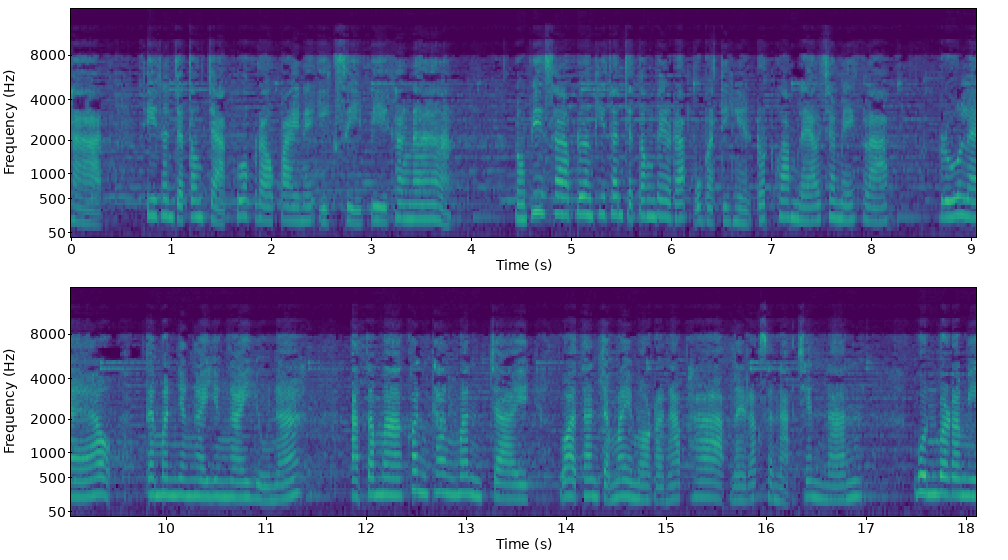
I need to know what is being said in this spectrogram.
ขาด ที่ท่านจะต้องจากพวกเราไปในอีกสี่ปีข้างหน้า หลวงพี่ทราบเรื่องที่ท่านจะต้องได้รับอุบัติเหตุรถคว่ำแล้วใช่ไหมครับ รู้แล้ว แต่มันยังไงยังไงอยู่นะ อาตมาค่อนข้างมั่นใจว่าท่านจะไม่มรณภาพในลักษณะเช่นนั้น บุญบารรมี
